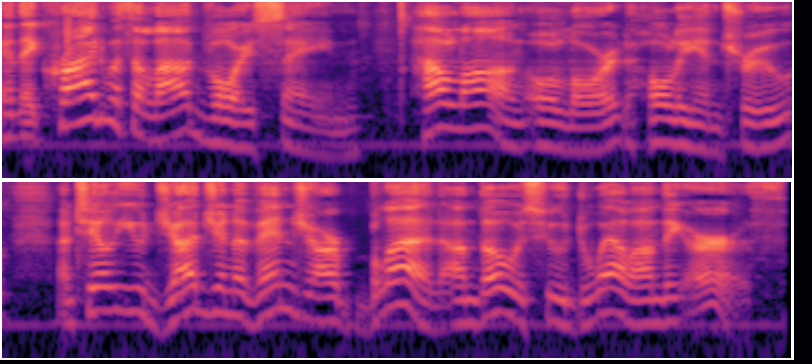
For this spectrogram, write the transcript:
And they cried with a loud voice, saying, How long, O Lord, holy and true, until you judge and avenge our blood on those who dwell on the earth?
